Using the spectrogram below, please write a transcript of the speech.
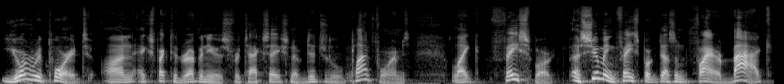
Your report on expected revenues for taxation of digital platforms like Facebook, assuming Facebook doesn't fire back,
